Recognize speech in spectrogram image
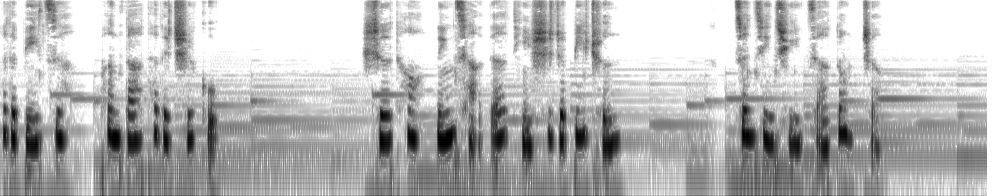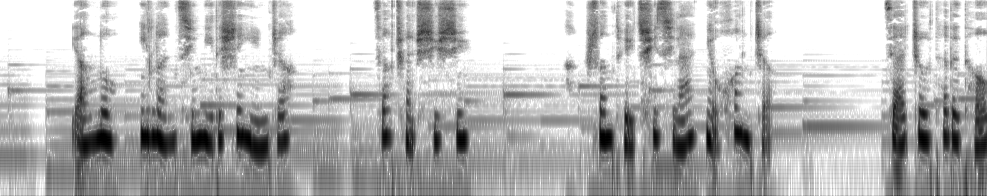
他的鼻子碰到他的耻骨，舌头灵巧的舔舐着逼唇，钻进去搅动着。杨露意乱情迷的呻吟着，娇喘吁吁，双腿曲起来扭晃着，夹住他的头。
